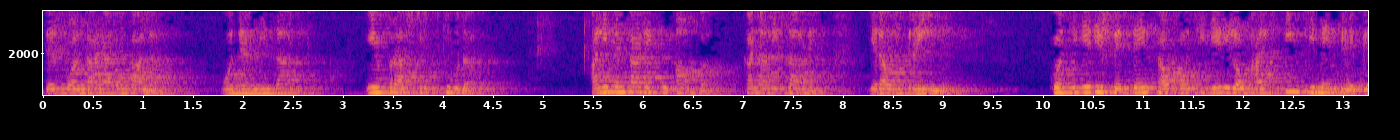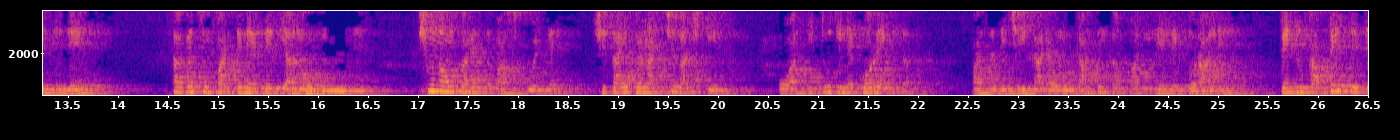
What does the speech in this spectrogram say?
dezvoltarea locală, modernizare, infrastructură, alimentare cu apă, canalizare, erau străine. Consilierii județeni sau consilierii locali, simpli membri ai PSD, să aveți un partener de dialog în mine și un om care să vă asculte și să aibă în același timp o atitudine corectă față de cei care au luptat în campaniile electorale pentru ca PSD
